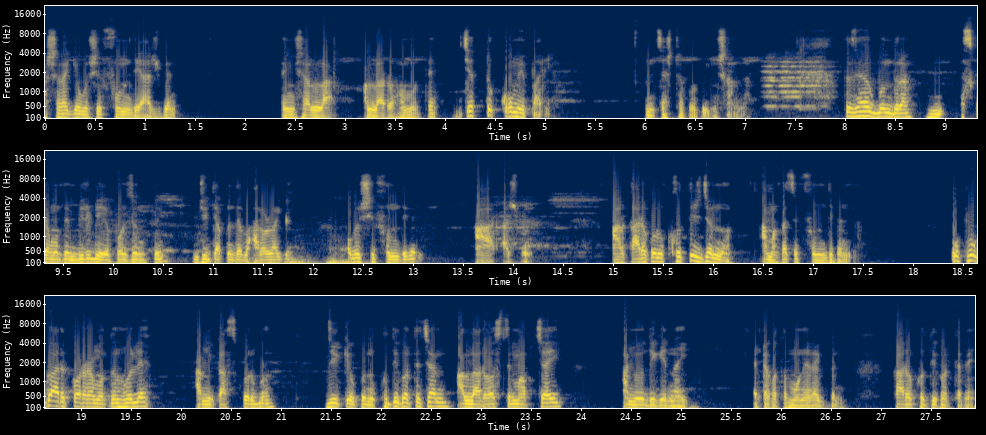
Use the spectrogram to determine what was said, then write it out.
আসার আগে অবশ্যই ফোন দিয়ে আসবেন। ইনশাল্লাহ আল্লাহ রহমতে যত কমে পারি, আমি চেষ্টা করব ইনশাল্লাহ তো যাই হোক বন্ধুরা আজকের মতো ভিডিওটি এ পর্যন্তই। যদি আপনাদের ভালো লাগে, অবশ্যই ফোন দিবেন আর আসবেন। আর কারও কোনো ক্ষতির জন্য আমার কাছে ফোন দিবেন না। উপকার করার মতন হলে আমি কাজ করব। যে কেউ কোনো ক্ষতি করতে চান, আল্লাহর হস্তে মাপ চাই, আমি ওদিকে নাই। একটা কথা মনে রাখবেন, কারও ক্ষতি করতে নেই।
